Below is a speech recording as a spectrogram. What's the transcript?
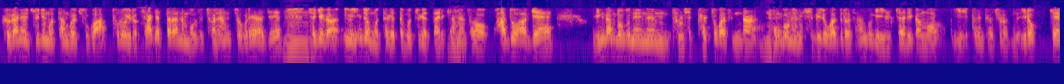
그간에 주지 못한 걸 주고 앞으로 이렇게 하겠다라는 모습 전향적으로 해야지 음. 재계가 이거 인정 못하겠다 못 주겠다 이렇게 음. 하면서 과도하게 민간 부분에는 38조가 든다. 네. 공공에는 12조가 들어서 한국의 일자리가 뭐 20%가 줄어든다. 이렇게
